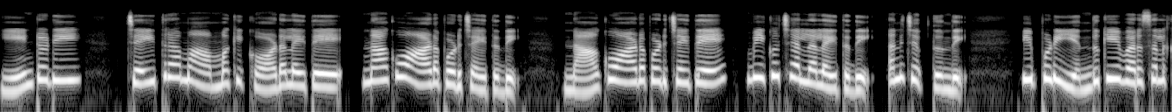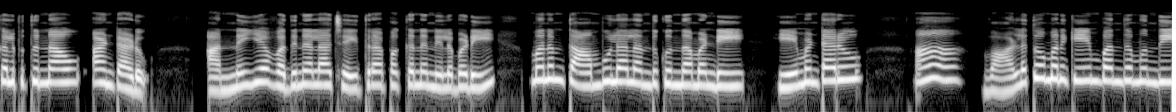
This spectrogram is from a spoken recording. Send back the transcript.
ఏంటొడి? చైత్ర మా అమ్మకి కోడలైతే నాకు ఆడపొడుచైతది నాకు ఆడపొడుచైతే మీకు చెల్లలైతది అని చెప్తుంది. ఇప్పుడు ఎందుకీ వరసలు కలుపుతున్నావు? అంటాడు. అన్నయ్య వదినలా చైత్రా పక్కన నిలబడి మనం తాంబూలాలందుకుందామండి? ఏమంటారు? ఆ వాళ్ళతో మనకేం బంధముంది?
